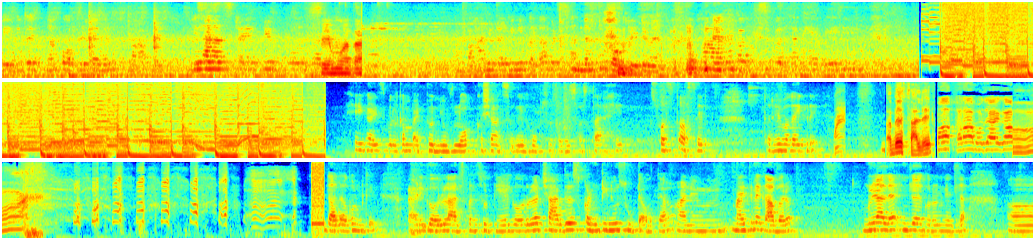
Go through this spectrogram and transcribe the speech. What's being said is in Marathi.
बेबी तो इतना कोऑपरेटिव ये लास्ट टाइम भी बहुत सेम हुआ था। बाहर निकल के नहीं पता बट अंदर तो कोऑपरेटिव है बाहर का कुछ पता नहीं अभी। Hey guys welcome back to new vlog कशा आहात सगळे? होप सो सगळे स्वस्त आहेत स्वस्त असेल. तर हे बघा इकडे. अबे साले. दादा गुंडके आणि गौरवला आज पण सुट्टी आहे. गौरवला चार दिवस कंटिन्यू सुट्ट्या होत्या. आणि माहिती नाही का बरं. मिळाल्या एन्जॉय करून घेतला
